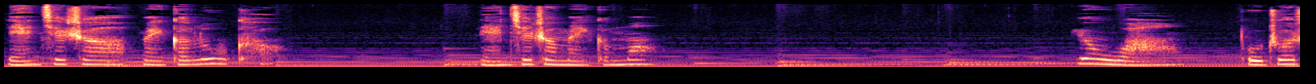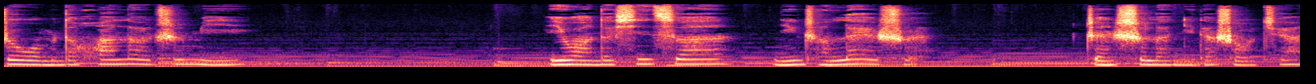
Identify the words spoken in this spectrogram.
连接着每个路口，连接着每个梦，用网捕捉着我们的欢乐之谜。以往的辛酸凝成泪水，珍视了你的手绢，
